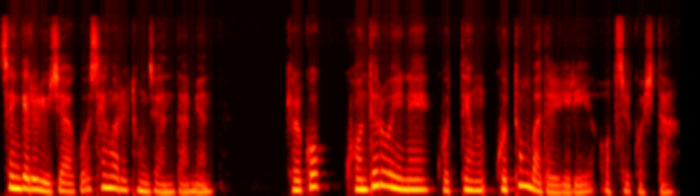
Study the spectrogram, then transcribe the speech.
생계를 유지하고 생활을 통제한다면 결코 권태로 인해 고통, 고통받을 일이 없을 것이다.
